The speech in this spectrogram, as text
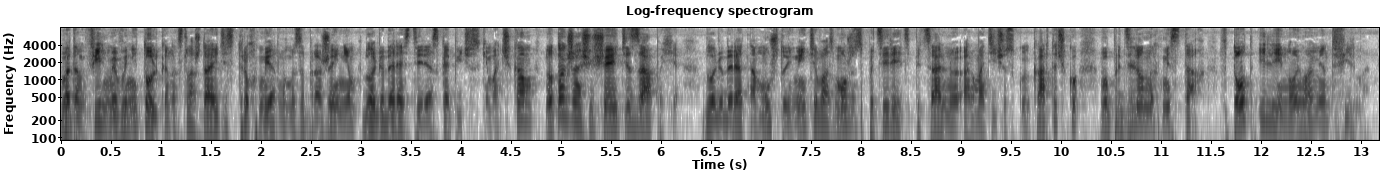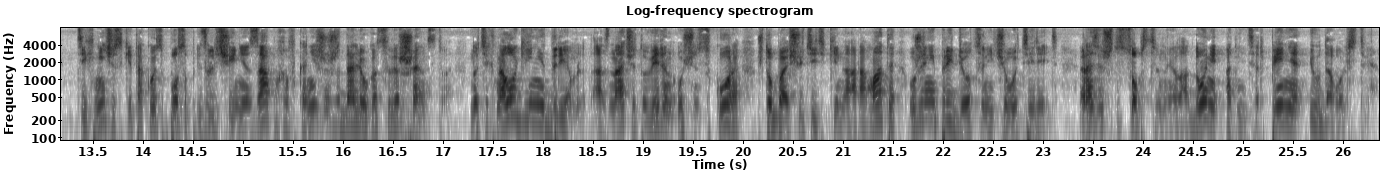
В этом фильме вы не только наслаждаетесь трехмерным изображением благодаря стереоскопическим очкам, но также ощущаете запахи, благодаря тому, что имеете возможность потереть специальную ароматическую карточку в определенных местах в тот или иной момент фильма. Технически такой способ извлечения запахов, конечно же, далек от совершенства, но технологии не дремлют, а значит, уверен, очень скоро, чтобы ощутить киноароматы, уже не придется ничего тереть, разве что собственные ладони от нетерпения и удовольствия.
